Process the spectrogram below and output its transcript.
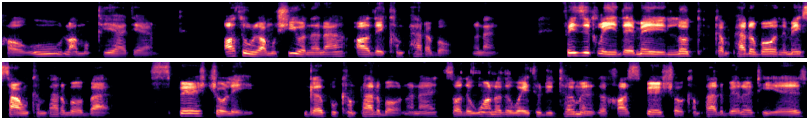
thầu u la mo khia tia a tu na are they compatible na physically they may look compatible they may sound compatible, but spiritually Gopu compatible. Right? So the one of the way to determine the cause spiritual compatibility is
